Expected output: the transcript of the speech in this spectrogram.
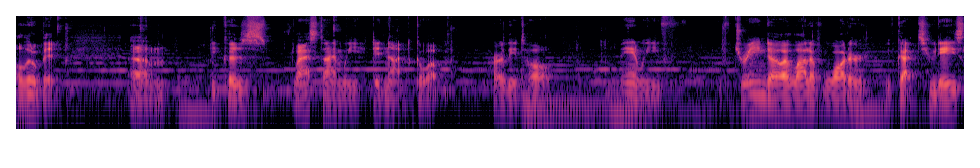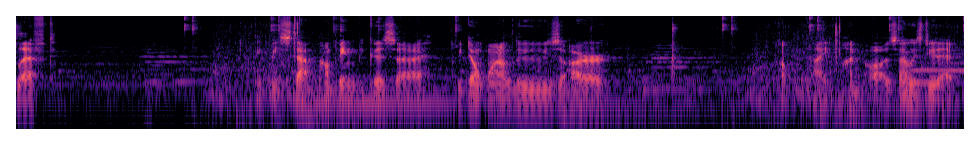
a little bit. Um, because last time we did not go up hardly at all. Man, we've drained a lot of water. We've got two days left. I think we stopped pumping because uh, we don't want to lose our... Oh, I unpause. I always do that.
